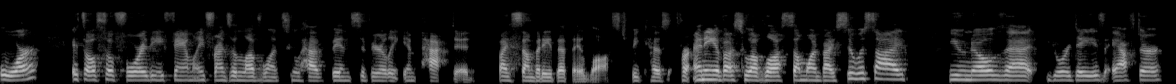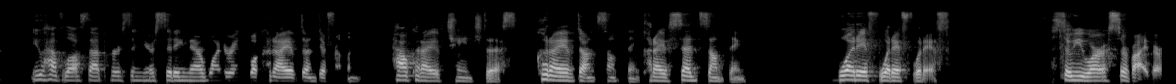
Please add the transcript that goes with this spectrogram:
Or it's also for the family, friends, and loved ones who have been severely impacted by somebody that they lost. Because for any of us who have lost someone by suicide, you know that your days after you have lost that person, you're sitting there wondering, what could I have done differently? How could I have changed this? Could I have done something? Could I have said something? What if, what if, what if? So you are a survivor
